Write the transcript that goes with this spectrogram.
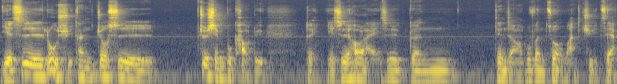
也是录取，但就是就先不考虑，对，也是后来也是跟。店长的部分做玩具这样，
